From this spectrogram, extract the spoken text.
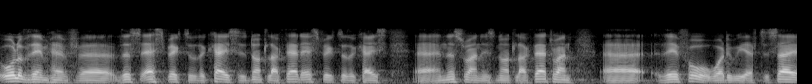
all of them have uh, this aspect of the case is not like that aspect of the case, uh, and this one is not like that one. Uh, therefore, what do we have to say?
